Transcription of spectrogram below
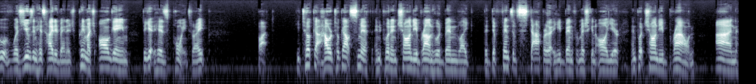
who was using his height advantage pretty much all game to get his points, right? But he took out, Howard took out Smith and put in Chaundee Brown, who had been like the defensive stopper that he'd been for Michigan all year, and put Chaundee Brown on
